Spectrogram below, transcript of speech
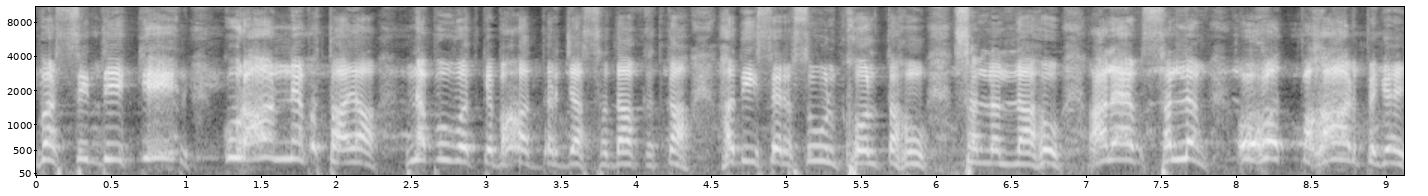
والصدیقین۔ قرآن نے بتایا، نبوت کے بعد درجہ صداقت کا حدیث رسول کھولتا ہوں۔ صلی اللہ علیہ وسلم، احد پہاڑ پہ گئے،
